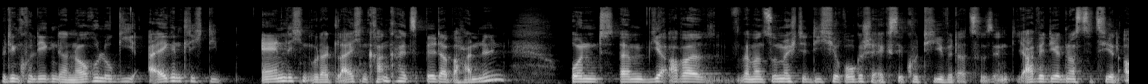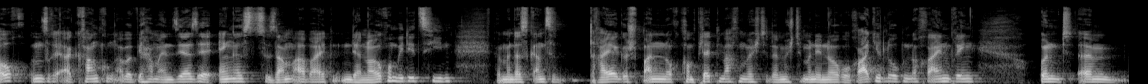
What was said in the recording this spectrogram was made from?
mit den Kollegen der Neurologie eigentlich die ähnlichen oder gleichen Krankheitsbilder behandeln und ähm, wir aber, wenn man so möchte, die chirurgische Exekutive dazu sind. Ja, wir diagnostizieren auch unsere Erkrankung, aber wir haben ein sehr, sehr enges Zusammenarbeiten in der Neuromedizin. Wenn man das ganze Dreiergespann noch komplett machen möchte, dann möchte man den Neuroradiologen noch reinbringen. Und ähm,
